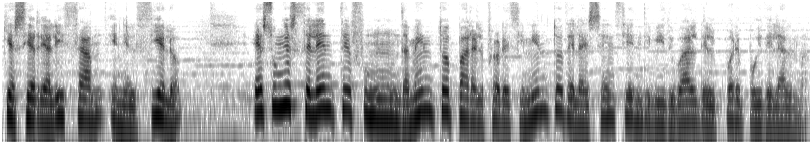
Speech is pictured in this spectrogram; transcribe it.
que se realiza en el cielo es un excelente fundamento para el florecimiento de la esencia individual del cuerpo y del alma.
